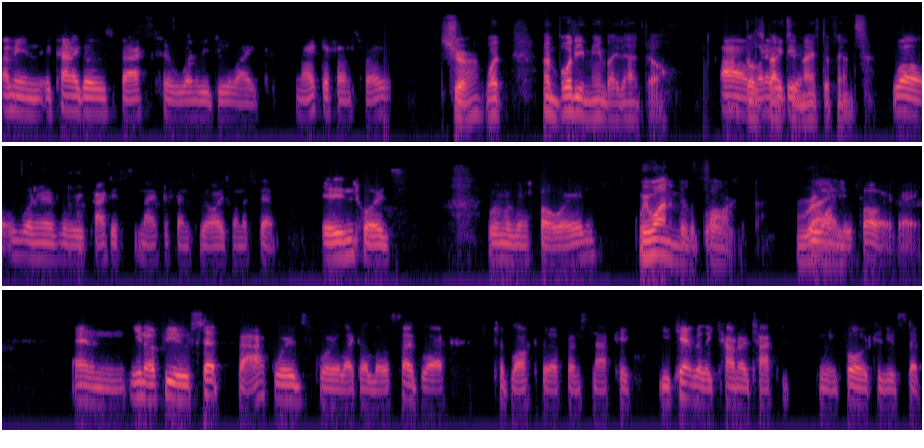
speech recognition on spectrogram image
I mean, it kind of goes back to when we do like knife defense, right? Sure. What um, what do you mean by that though? Um, It goes back to do, knife defense. well, whenever we practice knife defense, we always want to step in towards. We're moving forward. We want to To move forward. We want Right. to move forward, right? And you know, if you step backwards for like a low side block to block the front snap kick, you can't really counterattack moving forward because you'd step.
